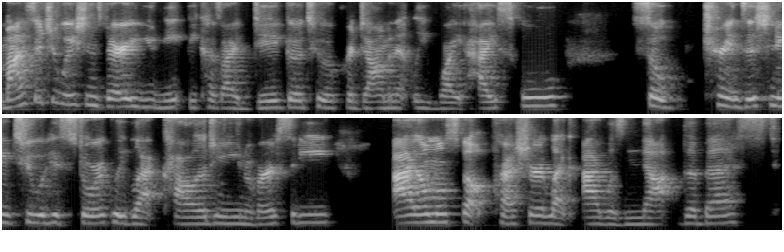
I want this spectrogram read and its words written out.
My situation is very unique because I did go to a predominantly white high school so transitioning to a historically black college and university i almost felt pressure like i was not the best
